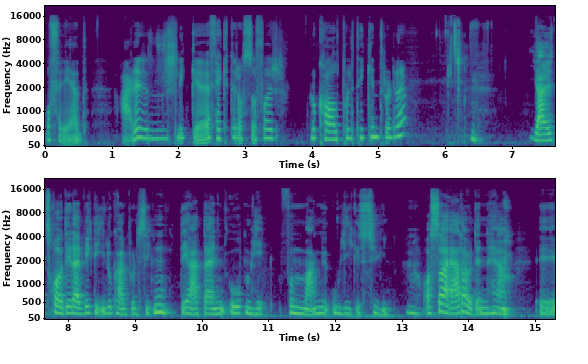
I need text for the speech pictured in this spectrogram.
og fred. Er det slike effekter også for lokalpolitikken, tror dere? Jeg tror det der er viktig i lokalpolitikken, det er at det er en åpenhet for mange ulike syn. Mm. Og så er der jo den her øh,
